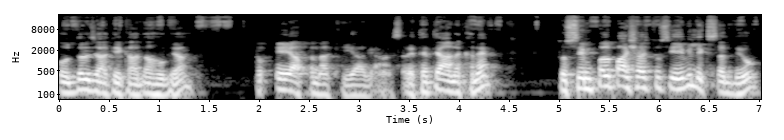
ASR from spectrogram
ਉਧਰ ਜਾ ਕੇ ਕਾਦਾ ਹੋ ਗਿਆ? ਤਾਂ ਇਹ ਆਪਣਾ ਕੀ ਆ ਗਿਆ ਸਰ ਇੱਥੇ ਧਿਆਨ ਰੱਖਣਾ ਤਾਂ ਸਿੰਪਲ ਭਾਸ਼ਾ 'ਚ ਤੁਸੀਂ ਇਹ ਵੀ ਲਿਖ ਸਕਦੇ ਹੋ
